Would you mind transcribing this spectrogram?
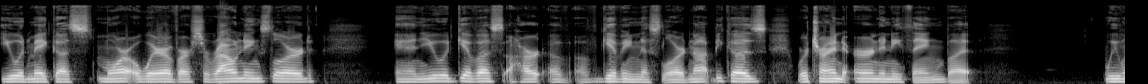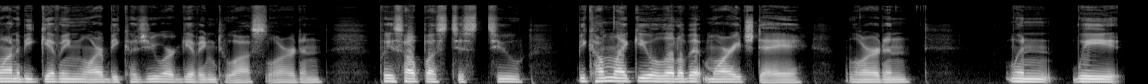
you would make us more aware of our surroundings, Lord, and you would give us a heart of, of givingness, Lord, not because we're trying to earn anything, but we want to be giving, Lord, because you are giving to us, Lord. And please help us just to become like you a little bit more each day, Lord. And when we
